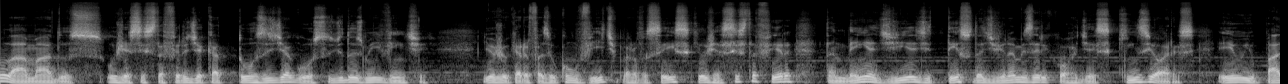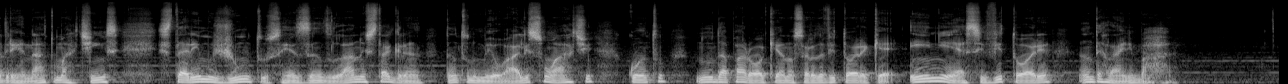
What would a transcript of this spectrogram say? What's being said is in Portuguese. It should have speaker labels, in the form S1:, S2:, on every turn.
S1: Olá, amados. Hoje é sexta-feira, dia 14 de agosto de 2020. E hoje eu quero fazer o convite para vocês que hoje é sexta-feira, também é dia de texto da Divina Misericórdia, às 15 horas. Eu e o Padre Renato Martins estaremos juntos rezando lá no Instagram, tanto no meu Alisson Arte quanto no da paróquia Nossa Senhora da Vitória, que é NS Vitória underline barra.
